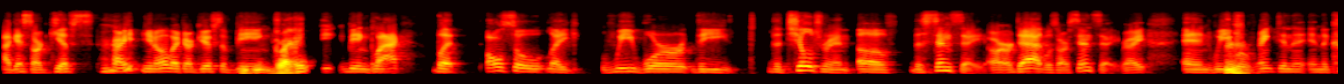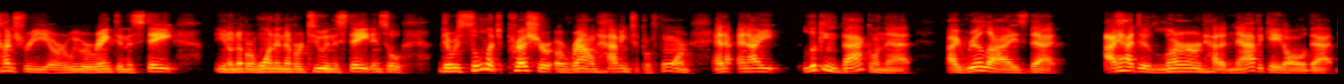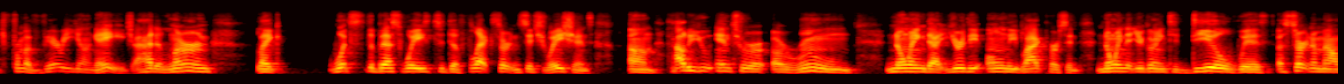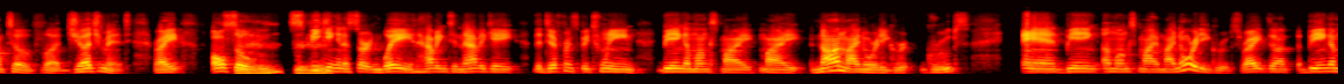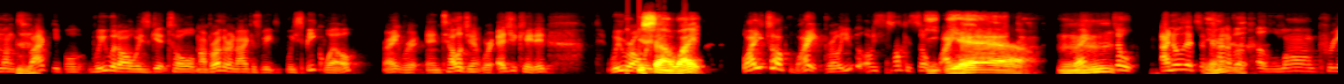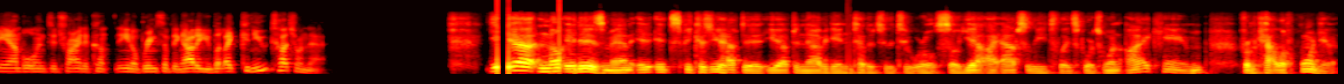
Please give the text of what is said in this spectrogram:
I guess our gifts, right? You know, like our gifts of being Mhm. Right? be- being black, but also like we were the the children of the sensei. Our dad was our sensei, right? And we Mm. were ranked in the in the country or we were ranked in the state, you know, number 1 and number 2 in the state. And so there was so much pressure around having to perform. And and I looking back on that, I realized that I had to learn how to navigate all of that from a very young age. I had to learn like what's the best ways to deflect certain situations um, how do you enter a room knowing that you're the only black person knowing that you're going to deal with a certain amount of uh, judgment right also Mhm. Mhm. speaking in a certain way and having to navigate the difference between being amongst my my non-minority gr- groups and being amongst my minority groups right The- being amongst Mhm. black people we would always get told my brother and i because we we speak well right we're intelligent we're educated we were You always sound white. why you talk white, bro? You always talking so white, Yeah. right? Mhm. So I know that's a kind of a, a long preamble into trying to come, you know, bring something out of you, but like, can you touch on that? Yeah, no, it is, man. It, it's because you have to you have to navigate and tether to the two worlds. So yeah, I absolutely played sports. When I came from California,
